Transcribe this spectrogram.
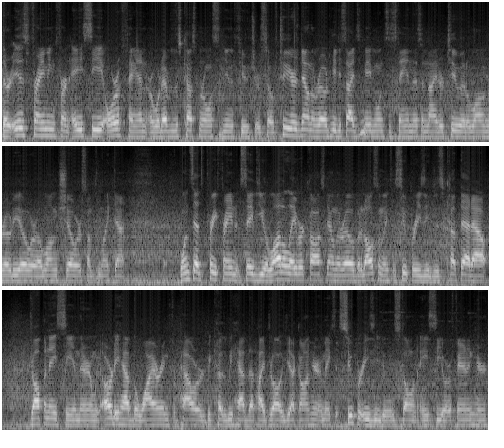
there is framing for an AC or a fan or whatever this customer wants to do in the future. So if two years down the road he decides he maybe wants to stay in this a night or two at a long rodeo or a long show or something like that, once that's pre-framed, it saves you a lot of labor costs down the road, but it also makes it super easy to just cut that out, drop an AC in there, and we already have the wiring for power because we have that hydraulic jack on here. It makes it super easy to install an AC or a fan in here.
